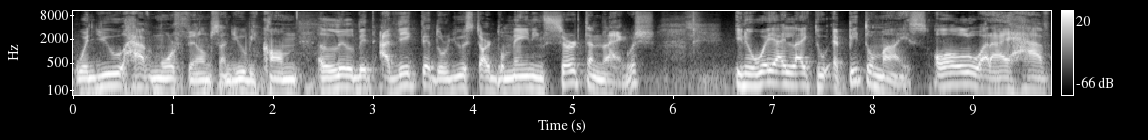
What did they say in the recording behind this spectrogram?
when you have more films and you become a little bit addicted, or you start domaining certain language in a way, I like to epitomize all what I have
